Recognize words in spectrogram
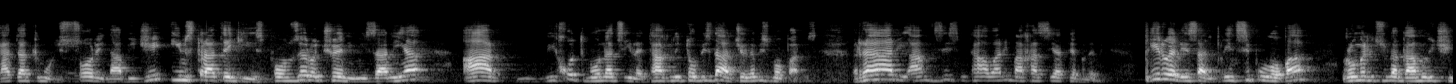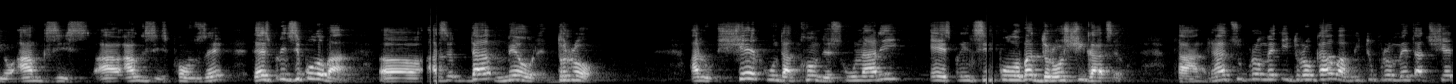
გადადგმული სწორი ნაბიჯი იმ სტრატეგიის ფონზე, რომ ჩვენი მიზანია არ ვიყოთ მონაწილე თაღლითობის და არჩევნების მოპარვის. რა არის ამ გზის მთავარი მახასიათებლები? პირველი ეს არის პრინციპულობა, რომელიც უნდა გამოიჩინო ამ გზის ამ გზის ფონზე და ეს პრინციპულობა ასე და მეორე დრო ანუ შენ უნდა გქონდეს უნარი ეს პრინციპულობა დროში გაწევა. და რაც უფრო მეტი დრო გავა მით უფრო მეტად შენ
